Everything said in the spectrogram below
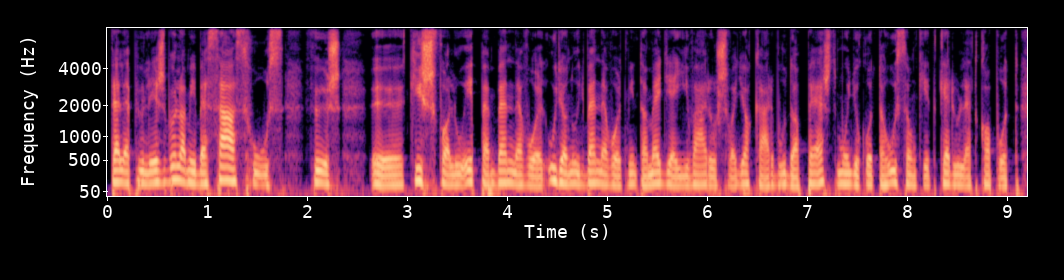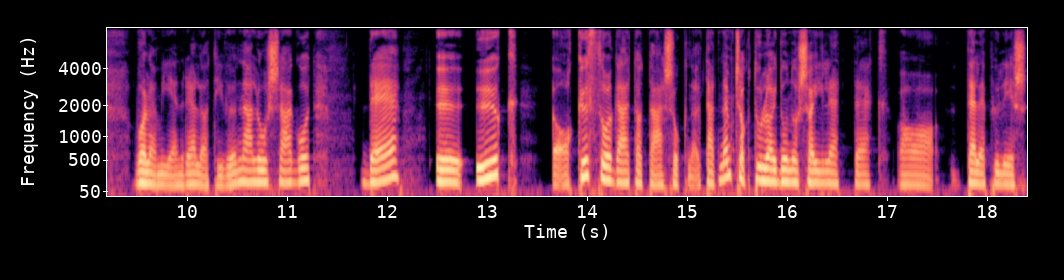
településből, amiben 120 fős ö, kisfalu éppen benne volt, ugyanúgy benne volt, mint a megyei város, vagy akár Budapest, mondjuk ott a 22 kerület kapott valamilyen relatív önállóságot, de ö, ők a közszolgáltatásoknak, tehát nem csak tulajdonosai lettek a település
